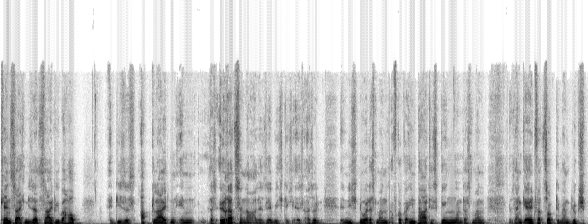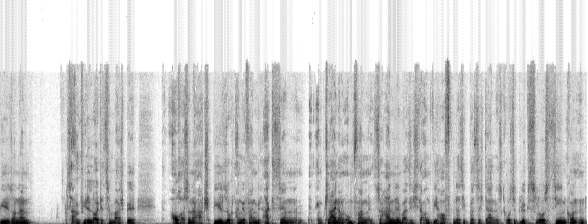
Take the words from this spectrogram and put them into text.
Kennzeichen dieser Zeit, wie überhaupt dieses Abgleiten in das Irrationale sehr wichtig ist. Also nicht nur, dass man auf Kokainpartys ging und dass man sein Geld verzockte beim Glücksspiel, sondern es haben viele Leute zum Beispiel auch aus so einer Art Spielsucht angefangen mit Aktien im kleineren Umfang zu handeln, weil sie sich da irgendwie hofften, dass sie plötzlich da das große Glückslos ziehen konnten.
